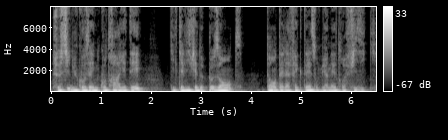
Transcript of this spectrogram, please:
Ceci lui causait une contrariété qu'il qualifiait de pesante, tant elle affectait son bien-être physique.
